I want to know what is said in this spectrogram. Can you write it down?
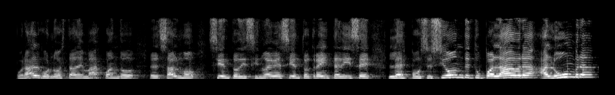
Por algo no está de más cuando el Salmo 119, 130 dice, la exposición de tu palabra alumbra,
